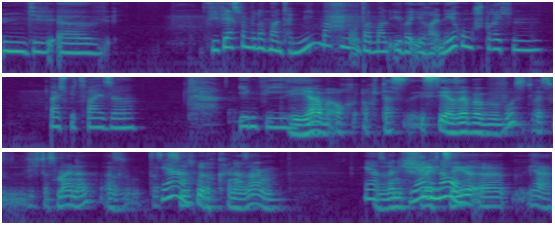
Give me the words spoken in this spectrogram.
"Hm, Die, äh, wie wäre es, wenn wir noch mal einen Termin machen und dann mal über ihre Ernährung sprechen? Beispielsweise. Irgendwie. Ja, aber auch, auch das ist dir ja selber bewusst, weißt du, wie ich das meine? Also, das, das Ja. muss mir doch keiner sagen. Ja, Also, wenn ich ja, schlecht genau. sehe, äh, ja,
